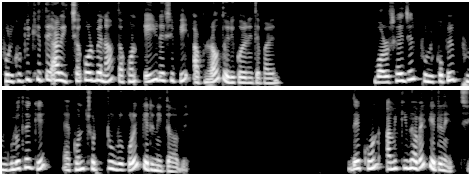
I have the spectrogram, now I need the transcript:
ফুলকপি খেতে আর ইচ্ছা করবে না, তখন এই রেসিপি আপনারাও তৈরি করে নিতে পারেন। বড় সাইজের ফুলকপির ফুলগুলো থেকে এখন ছোট্ট টুকরো করে কেটে নিতে হবে। দেখুন আমি কীভাবে কেটে নিচ্ছি।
